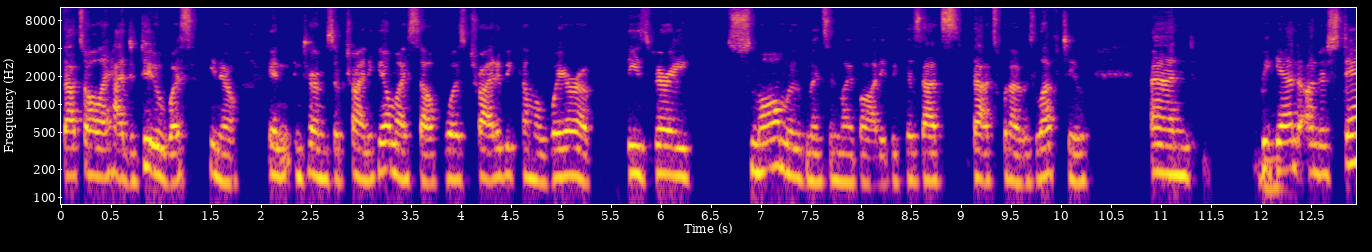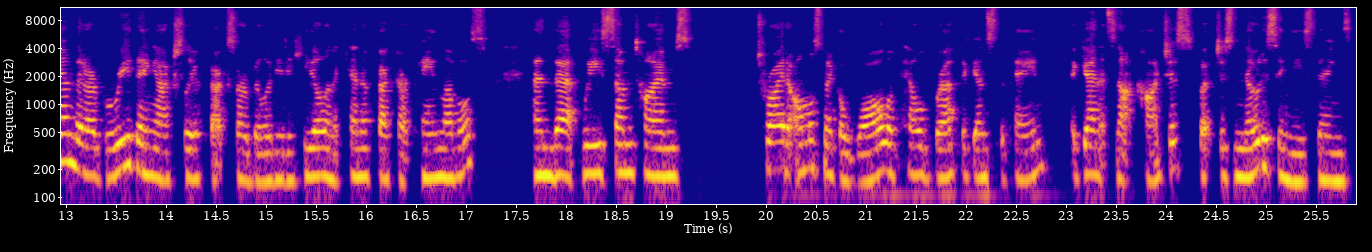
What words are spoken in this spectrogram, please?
that's all I had to do was, you know, in, in terms of trying to heal myself, was try to become aware of these very small movements in my body because that's that's what I was left to, and began to understand that our breathing actually affects our ability to heal and it can affect our pain levels, and that we sometimes try to almost make a wall of held breath against the pain. Again, it's not conscious, but just noticing these things.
